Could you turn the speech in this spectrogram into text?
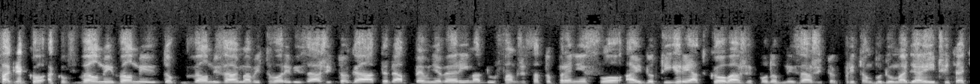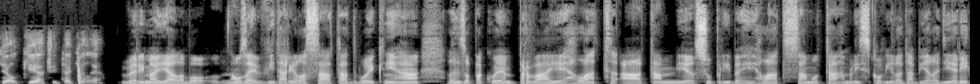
fakt ako, ako veľmi, veľmi, do, veľmi zaujímavý tvorivý zážitok a teda pevne verím a dúfam, že sa to prenieslo aj do tých riadkov a že podobný zážitok pritom budú mať aj čitateľky a čitatelia. Verím aj ja, lebo naozaj vydarila sa tá dvojkniha, len zopakujem, prvá je Hlad a tam je, sú príbehy Hlad, Samota, Hmlisko, Výlet a Bielediery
